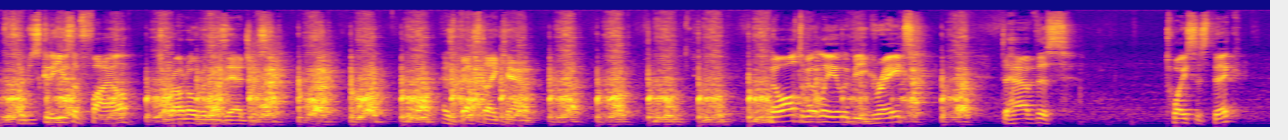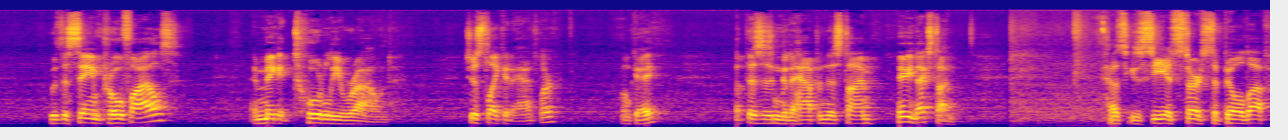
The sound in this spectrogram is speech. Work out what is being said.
I'm just going to use the file to round over these edges as best I can. Now ultimately it would be great to have this twice as thick with the same profiles and make it totally round. Just like an antler, okay? But this isn't going to happen this time. Maybe next time. As you can see it starts to build up.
